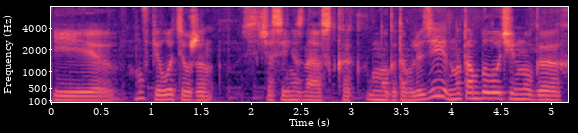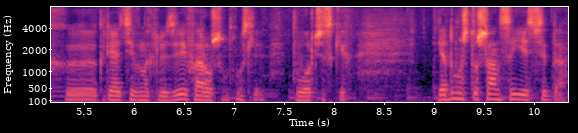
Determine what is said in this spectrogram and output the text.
и ну, в пилоте уже сейчас я не знаю, как много там людей, но там было очень много креативных людей, в хорошем смысле, творческих. Я думаю, что шансы есть всегда.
